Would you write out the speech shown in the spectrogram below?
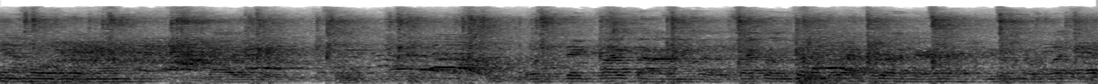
now. No, you get those big pythons, uh, cyclone guns wrapped around your head. You don't know what to do.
